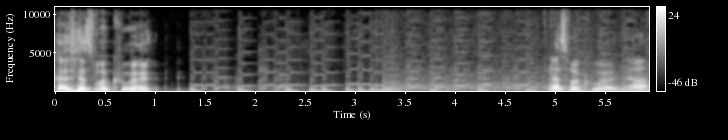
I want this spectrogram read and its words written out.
Das voll cool. Das war cool, ja.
